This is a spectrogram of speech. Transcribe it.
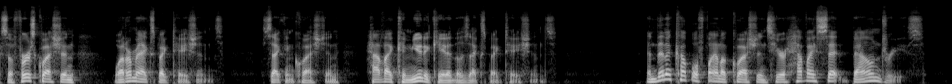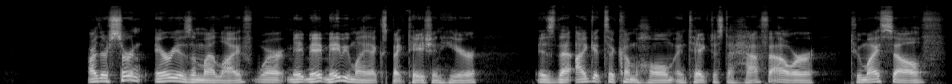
So, first question What are my expectations? Second question Have I communicated those expectations? And then a couple final questions here Have I set boundaries? Are there certain areas in my life where may, may, maybe my expectation here is that I get to come home and take just a half hour to myself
